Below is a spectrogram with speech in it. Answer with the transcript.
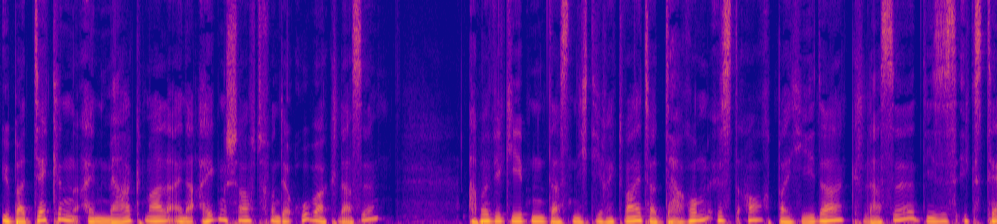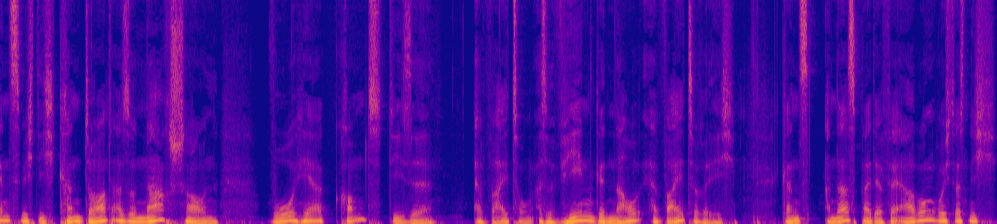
überdecken ein Merkmal, eine Eigenschaft von der Oberklasse, aber wir geben das nicht direkt weiter. Darum ist auch bei jeder Klasse dieses Extens wichtig. Ich kann dort also nachschauen, woher kommt diese Erweiterung, also wen genau erweitere ich. Ganz anders bei der Vererbung, wo ich das nicht,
